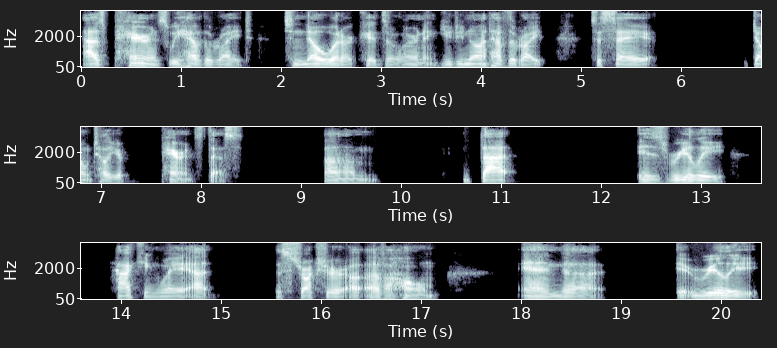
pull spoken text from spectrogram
As parents, we have the right to know what our kids are learning. You do not have the right to say, don't tell your parents this. Um, that is really hacking away at the structure of, of a home. And uh, it really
